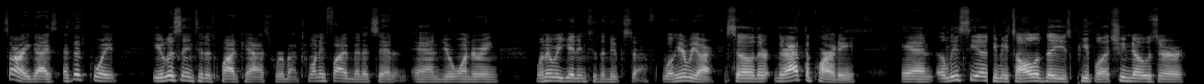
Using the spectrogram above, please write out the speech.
sorry guys, at this point, you're listening to this podcast. We're about 25 minutes in, and you're wondering, when are we getting to the nuke stuff? Well, here we are. So they're, they're at the party, and Alicia meets all of these people that she knows are,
